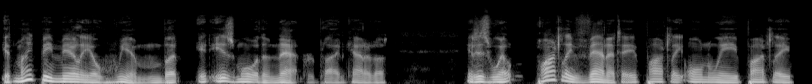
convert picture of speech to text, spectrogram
"It might be merely a whim, but it is more than that," replied Carrados. "It is well, partly vanity, partly ennui, partly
